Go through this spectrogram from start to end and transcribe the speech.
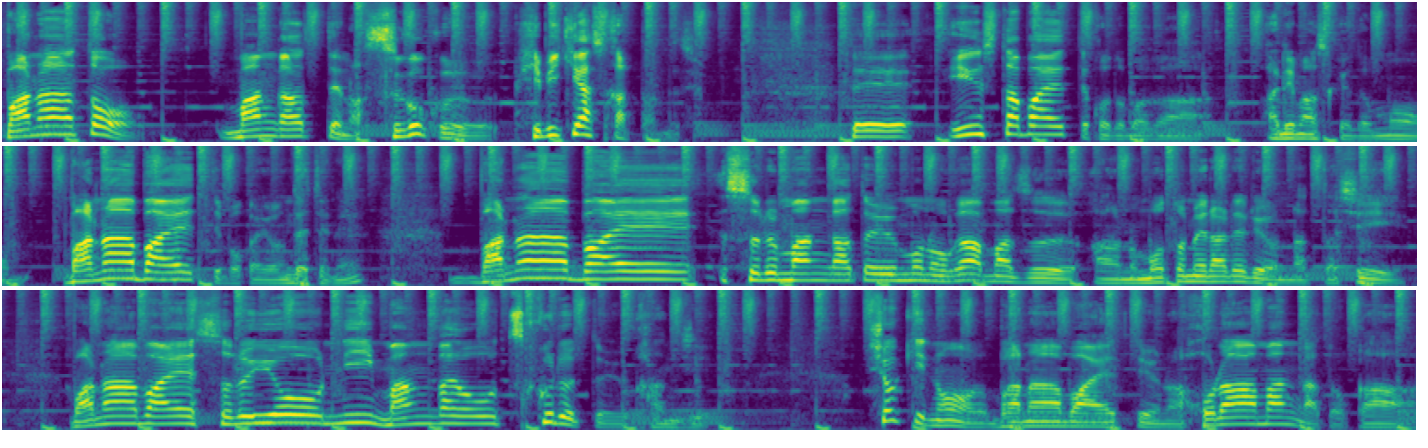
バナーと漫画ってのはすごく響きやすかったんですよ。で、インスタ映えって言葉がありますけども、バナー映えって僕は呼んでてね、バナー映えする漫画というものがまずあの求められるようになったし、バナー映えするように漫画を作るという感じ。初期のバナー映えっていうのはホラー漫画とか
